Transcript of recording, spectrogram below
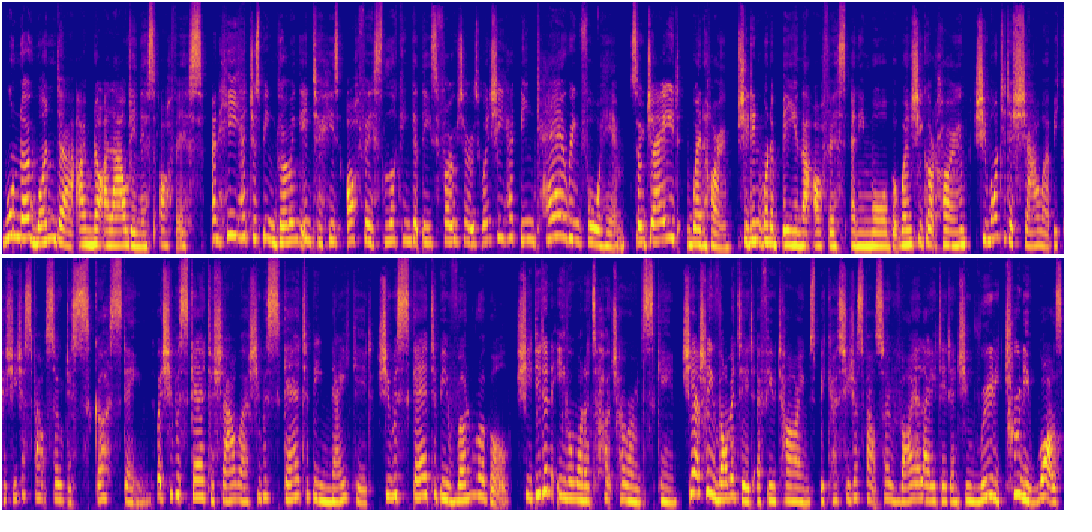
well, no wonder I'm not allowed in this office. And he had just been going into his office looking at these photos when she had been caring for him. So Jade went home. She didn't want to be in that office anymore, but when she got home, she wanted a shower because she just felt so disgusting. But she was scared to shower. She was scared to be naked. She was scared to be vulnerable. She didn't even want to touch her own skin. She actually vomited a few times because she just felt so violated and she really truly was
